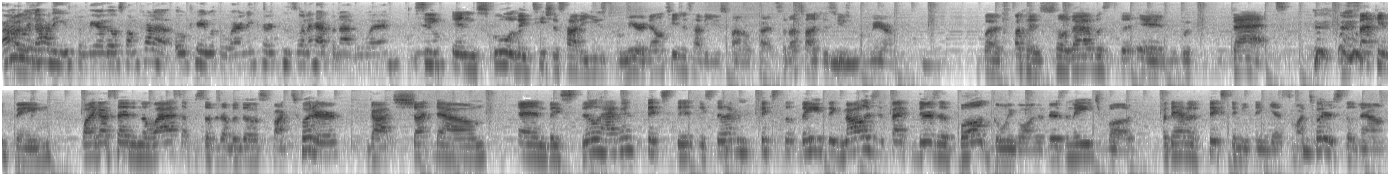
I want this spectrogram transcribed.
I don't really know how to use Premiere though, so I'm kind of okay with the learning curve because it's going to happen either way. See, know? in school they teach us how to use Premiere. They don't teach us how to use Final Cut, so that's why I just use Mhm. Premiere. But okay, so that was the end with that. The second thing, like I said in the last episode of Double Dose, my Twitter got shut down, and they still haven't fixed it. They still haven't fixed it. They've acknowledged the fact that there's a bug going on, that there's an age bug, but they haven't fixed anything yet. So my Twitter's still down.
